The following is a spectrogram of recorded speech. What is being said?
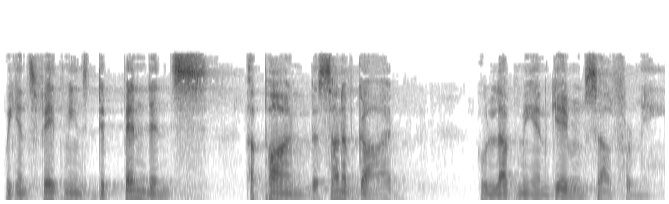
we can faith means dependence upon the Son of God who loved me and gave himself for me.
